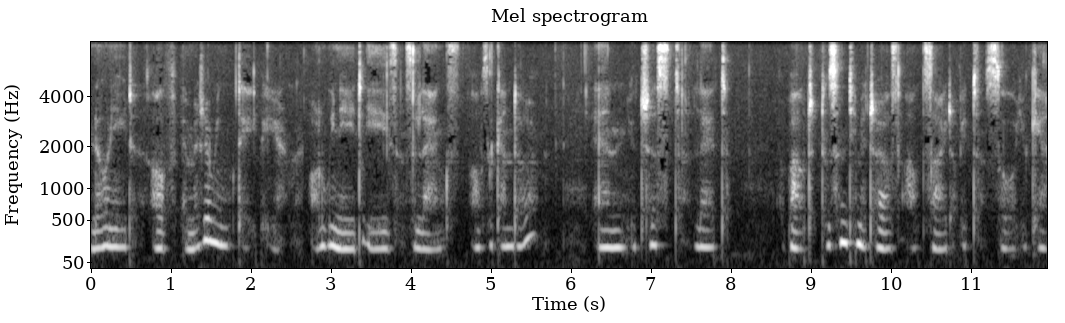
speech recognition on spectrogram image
no need of a measuring tape here. All we need is the length of the candle, and you just let about two centimeters outside of it so you can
